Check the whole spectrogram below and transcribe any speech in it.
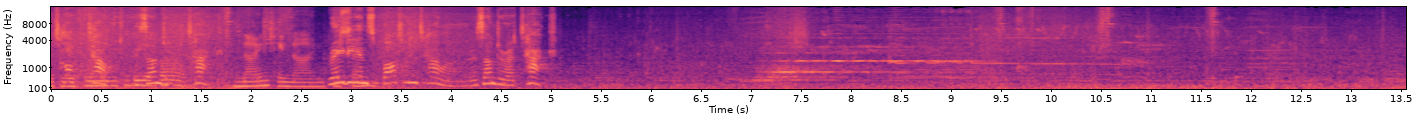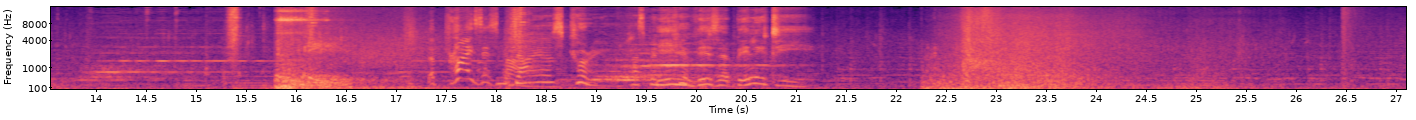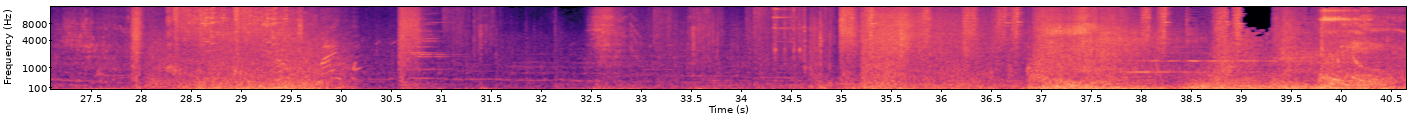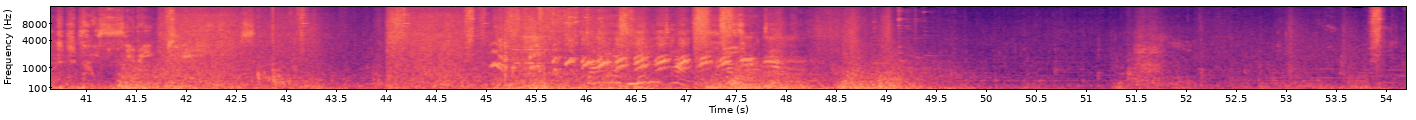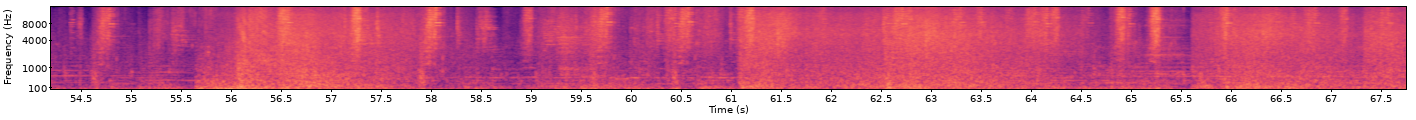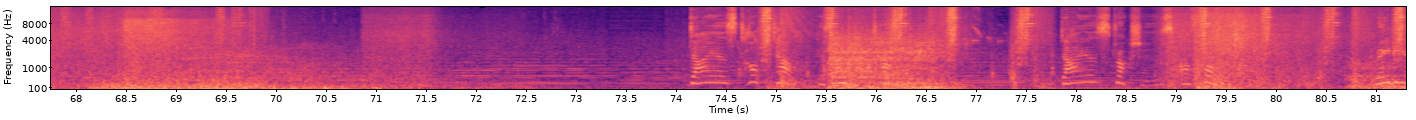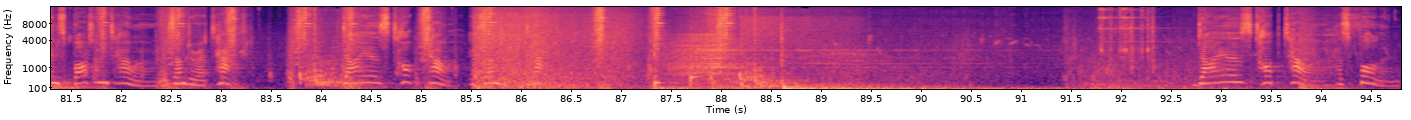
Radiant's top tower to is under attack. 99 Radiant's bottom tower is under attack. The prize is mine. Dire's courier has been Invisibility. Killed. Dire's top tower is under attack. Dire's structures are fortified. Radiant's bottom tower is under attack. Dire's top tower is under attack. Dire's top tower has fallen.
